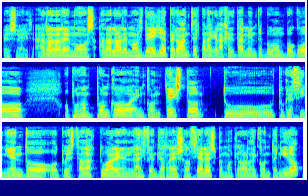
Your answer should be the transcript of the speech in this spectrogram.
Eso es. Ahora hablaremos, ahora hablaremos de ello, pero antes para que la gente también te ponga un poco o ponga un poco en contexto tu, tu crecimiento o tu estado actual en las diferentes redes sociales como creador de contenido.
